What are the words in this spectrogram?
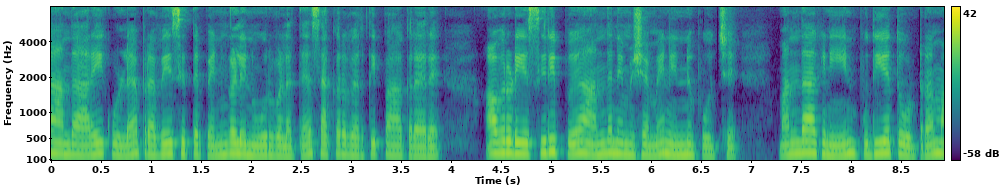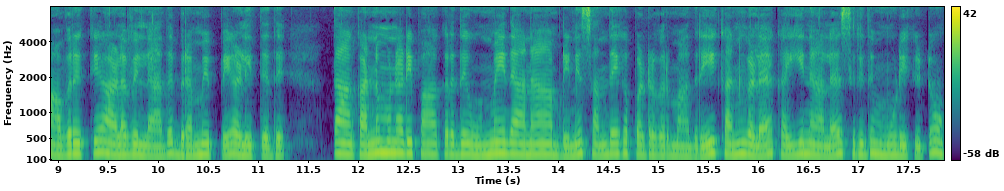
அந்த அறைக்குள்ளே பிரவேசித்த பெண்களின் ஊர்வலத்தை சக்கரவர்த்தி பார்க்குறாரு. அவருடைய சிரிப்பு அந்த நிமிஷமே நின்று போச்சு. மந்தாகினியின் புதிய தோற்றம் அவருக்கு அளவில்லாத பிரமிப்பை அளித்தது. தான் கண்ணு முன்னாடி பார்க்குறது உண்மைதானா அப்படின்னு சந்தேகப்படுறவர் மாதிரி கண்களை கையினால் சிறிது மூடிக்கிட்டும்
